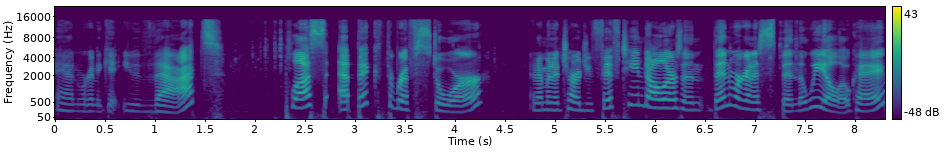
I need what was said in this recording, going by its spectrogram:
And we're going to get you that. Plus Epic Thrift Store. And I'm going to charge you $15 and then we're going to spin the wheel, okay?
